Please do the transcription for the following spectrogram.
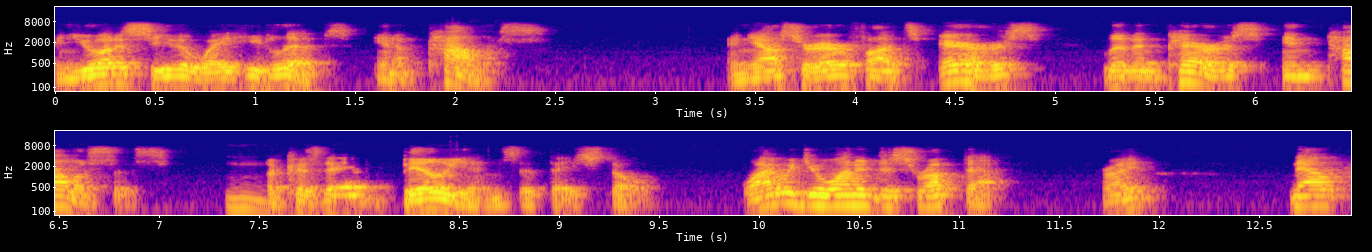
and you ought to see the way he lives in a palace. And Yasser Arafat's heirs live in Paris in palaces mm. because they have billions that they stole. Why would you want to disrupt that, right? Now,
